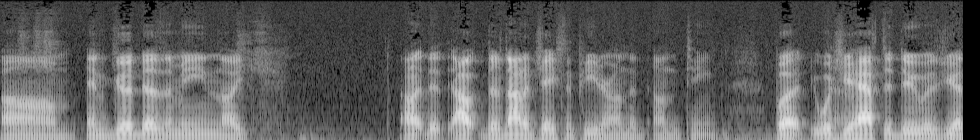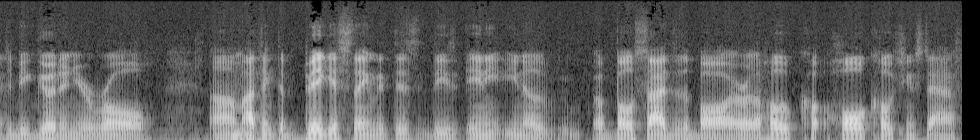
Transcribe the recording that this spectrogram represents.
Um, and good doesn't mean like I, I, there's not a Jason Peter on the on the team, but what you have to do is you have to be good in your role. Um, I think the biggest thing that this these any you know of both sides of the ball or the whole co- whole coaching staff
